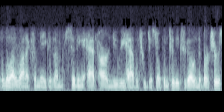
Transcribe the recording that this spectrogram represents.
a little ironic for me because I'm sitting at our new rehab, which we just opened two weeks ago in the Berkshires.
